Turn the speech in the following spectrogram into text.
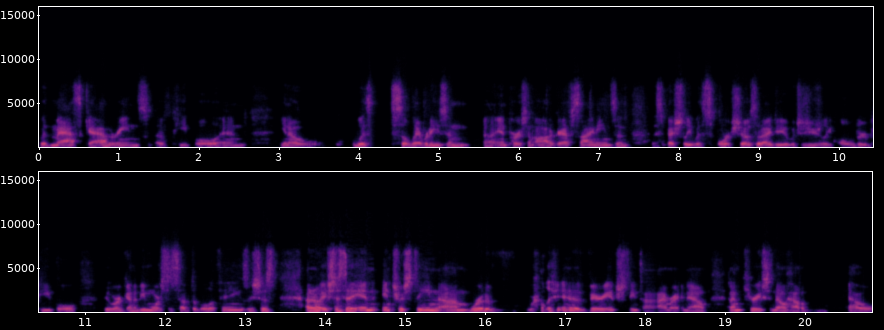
with mass gatherings of people? And you know with celebrities and uh, in-person autograph signings and especially with sports shows that i do which is usually older people who are going to be more susceptible to things it's just i don't know it's just a, an interesting um, we're at a really in a very interesting time right now, and I'm curious to know how how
